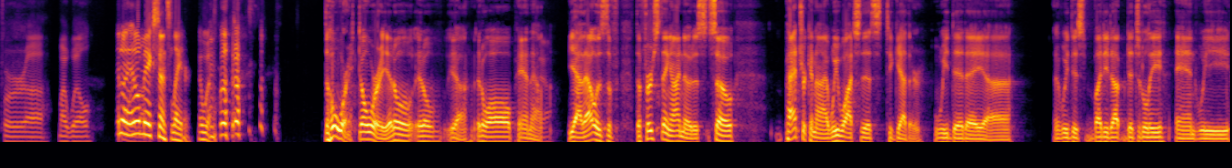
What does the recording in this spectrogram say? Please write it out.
for uh, my will. it'll it'll make sense later. It will. Don't worry. Don't worry. It'll. It'll. Yeah. It'll all pan out. Yeah. Yeah, that was the f- the first thing I noticed. So Patrick and I, we watched this together. We did a uh, we just buddied up digitally and we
